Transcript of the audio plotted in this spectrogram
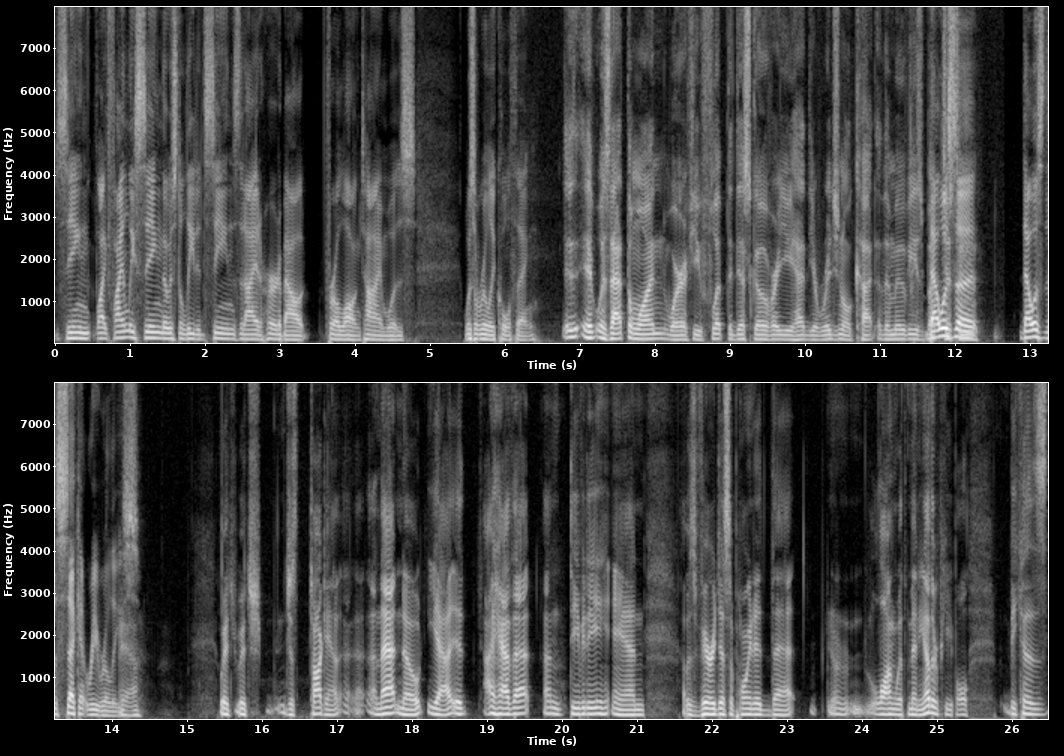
seeing like finally seeing those deleted scenes that I had heard about for a long time was was a really cool thing. It, it was that the one where if you flip the disc over, you had the original cut of the movies. But that was just in- the that was the second re-release. Yeah. Which, which, just talking on on that note, yeah, it. I have that on DVD, and I was very disappointed that, you know, along with many other people, because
